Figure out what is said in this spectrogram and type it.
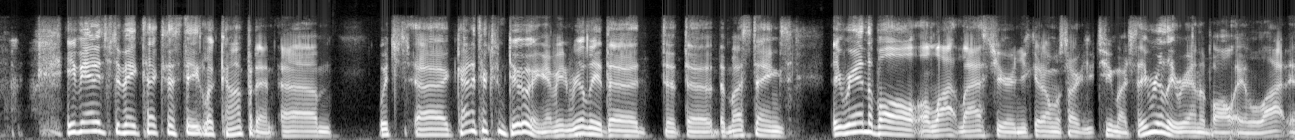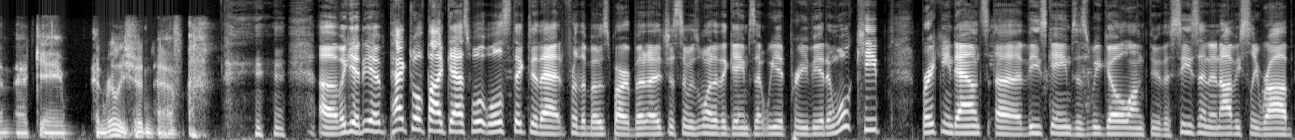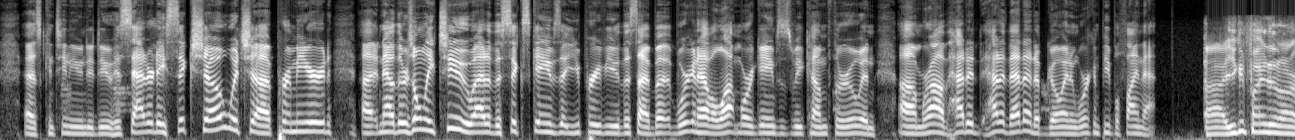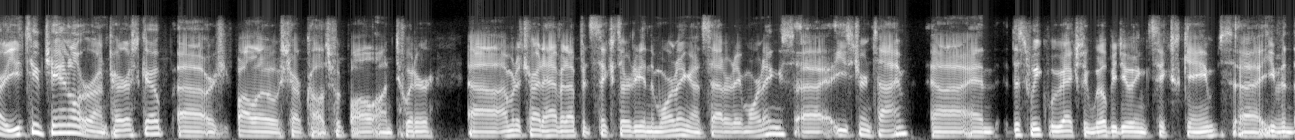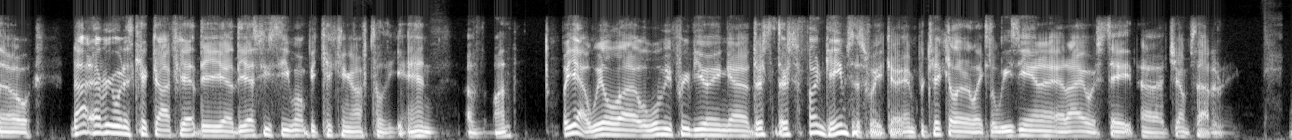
he managed to make Texas State look competent. Um, which uh, kind of took some doing. I mean, really, the, the the the Mustangs they ran the ball a lot last year, and you could almost argue too much. They really ran the ball a lot in that game, and really shouldn't have. um, again, yeah, Pac-12 podcast. We'll we'll stick to that for the most part, but it just it was one of the games that we had previewed, and we'll keep breaking down uh, these games as we go along through the season. And obviously, Rob is continuing to do his Saturday Six show, which uh, premiered. Uh, now, there's only two out of the six games that you preview this time, but we're gonna have a lot more games as we come through. And um, Rob, how did how did that end up going, and where can people find that? Uh, you can find it on our YouTube channel or on Periscope, uh, or if you follow Sharp College Football on Twitter. Uh, I'm going to try to have it up at 6:30 in the morning on Saturday mornings uh, Eastern time. Uh, and this week we actually will be doing six games, uh, even though not everyone is kicked off yet. The the SEC won't be kicking off till the end of the month. But yeah, we'll we'll be previewing. there's there's some fun games this week, in particular, like Louisiana at Iowa State jumps out at me.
